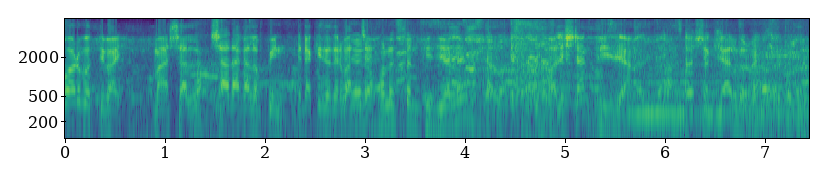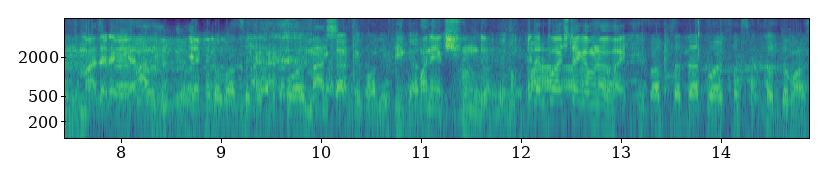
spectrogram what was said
পরবর্তী ভাই। মার্শাল্লাহ সাদা কালো পিন। এটা কি যাদের বাচ্চা? হলিস্টান ফিজিয়ান। দর্শক খেয়াল করবেন খেয়াল করবেন। দেখে তো কোয়ালিটি কাকে বলে ঠিক আছে। অনেক সুন্দর। এটার বয়সটা কেমন হবে ভাই? বাচ্চাটার বয়স হচ্ছে চোদ্দ মাস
